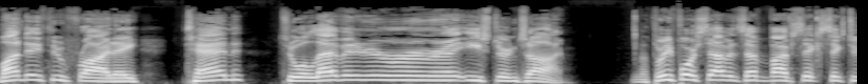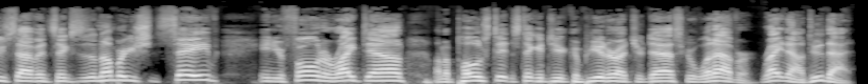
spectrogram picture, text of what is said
Monday through Friday, 10 to 11 Eastern time. 347-756-6276 is a number you should save in your phone or write down on a post-it and stick it to your computer at your desk or whatever. Right now, do that.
